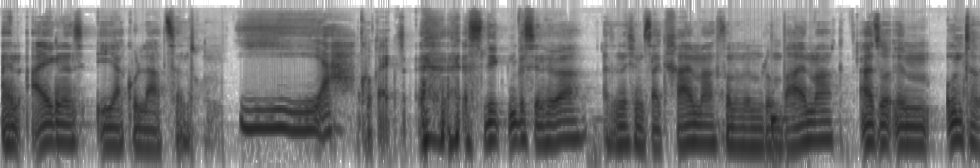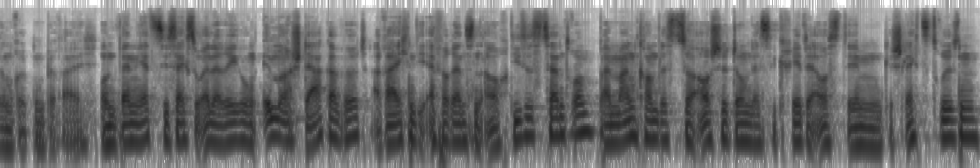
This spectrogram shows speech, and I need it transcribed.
ein eigenes Ejakulatzentrum? Ja. Korrekt. Es liegt ein bisschen höher, also nicht im Sakralmark, sondern im Lumbalmark, also im unteren Rückenbereich. Und wenn jetzt die sexuelle Erregung immer stärker wird, erreichen die Efferenzen auch dieses Zentrum. Beim Mann kommt es zur Ausschüttung der Sekrete aus dem Geschlechtsdrüsen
